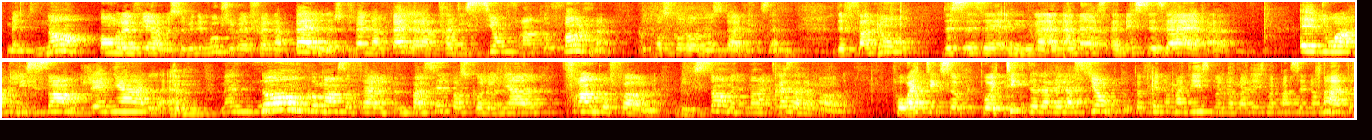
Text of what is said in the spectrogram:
Maintenant, on revient, vous souvenez-vous que je vais faire un appel, je fais un appel à la tradition francophone de post-colonial studies, de Fanon, de Césaire, Aimé Césaire, Édouard Glissant, génial. Maintenant, on commence à faire un passé postcolonial francophone. Glissant, maintenant, est très à la mode. Poétique, poétique de la relation, tout à fait nomadisme, nomadisme, pensée nomade.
